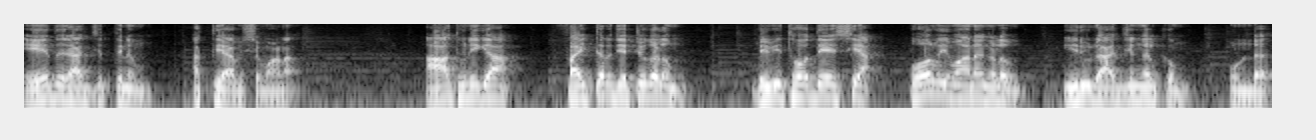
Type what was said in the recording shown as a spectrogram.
ഏത് രാജ്യത്തിനും അത്യാവശ്യമാണ്. ആധുനിക ഫൈറ്റർ ജെറ്റുകളും വിവിധോദ്ദേശ്യ പോർ വിമാനങ്ങളും ഇരു രാജ്യങ്ങൾക്കും ഉണ്ട്.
